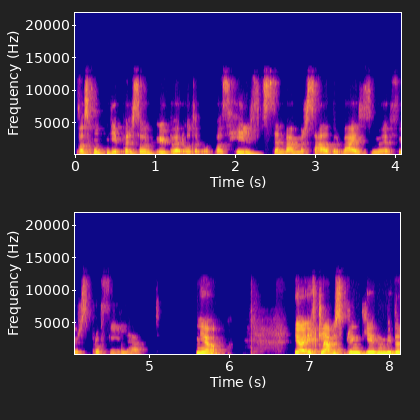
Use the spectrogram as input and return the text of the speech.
was kommt denn die Person über oder was hilft es denn, wenn man selber weiß, was man für das Profil hat? Ja, ja, ich glaube, es bringt jedem wieder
